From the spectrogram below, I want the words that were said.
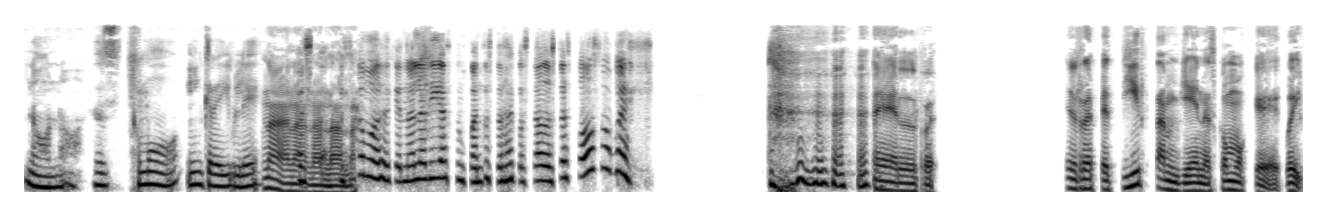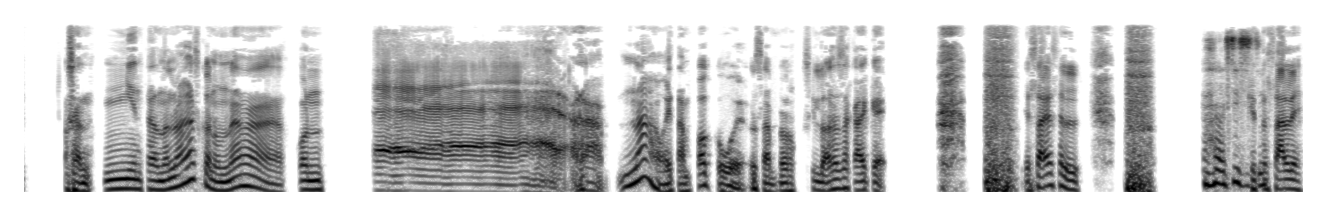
No, no, es como increíble. No, no, es, no, no, es no. como de que no le digas con cuánto estás acostado, es tu esposo, güey. El, re- el repetir también es como que, güey, o sea, mientras no lo hagas con una, con, eh, no, güey, tampoco, güey. O sea, pero si lo haces acá de que, ya sabes, el sí, sí, que sí. te sale.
